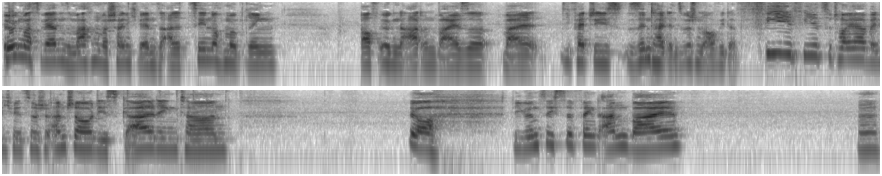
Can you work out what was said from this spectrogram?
Irgendwas werden sie machen, wahrscheinlich werden sie alle 10 nochmal bringen auf irgendeine Art und Weise, weil die Fetchies sind halt inzwischen auch wieder viel, viel zu teuer, wenn ich mir zum Beispiel anschaue, die Scalding Tarn. Ja, die günstigste fängt an bei hm,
